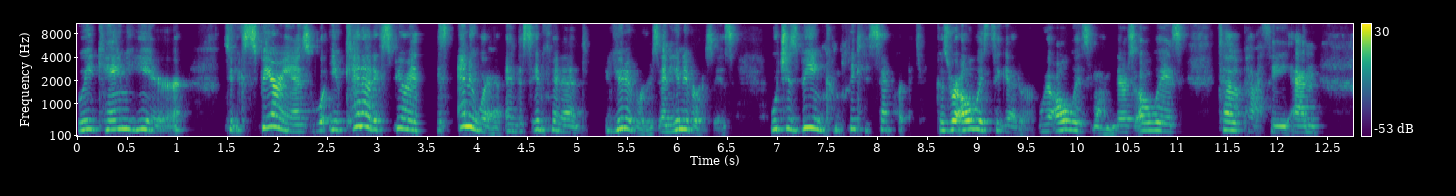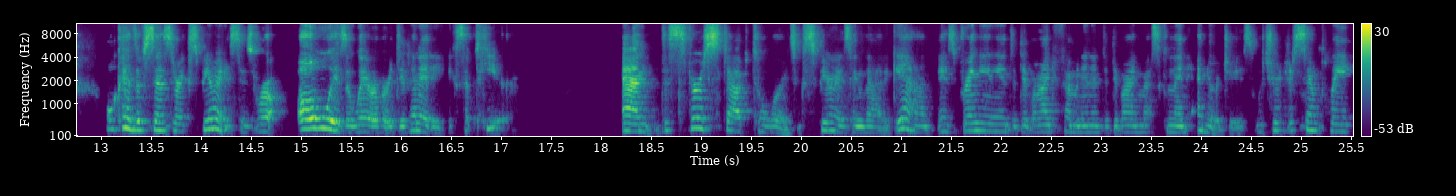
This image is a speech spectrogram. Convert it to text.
We came here to experience what you cannot experience anywhere in this infinite universe and universes, which is being completely separate because we're always together. We're always one. There's always telepathy and all kinds of sensory experiences. We're always aware of our divinity, except here and this first step towards experiencing that again is bringing in the divine feminine and the divine masculine energies, which are just simply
